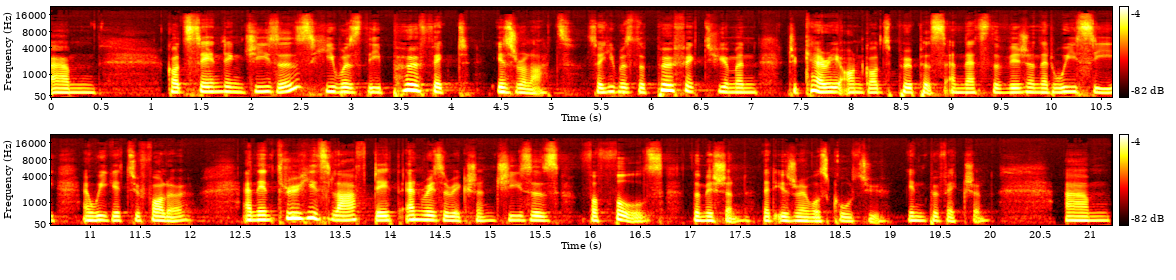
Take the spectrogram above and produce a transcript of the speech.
um, God sending Jesus, he was the perfect Israelite. So, he was the perfect human to carry on God's purpose. And that's the vision that we see and we get to follow. And then through his life, death, and resurrection, Jesus fulfills the mission that Israel was called to in perfection. Um,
